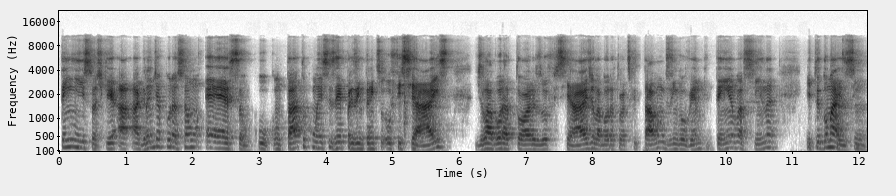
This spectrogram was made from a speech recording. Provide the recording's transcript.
tem isso. Acho que a, a grande apuração é essa: o, o, contato com esses representantes oficiais de laboratórios oficiais, de laboratórios que estavam desenvolvendo, que têm a vacina e tudo mais. Assim,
